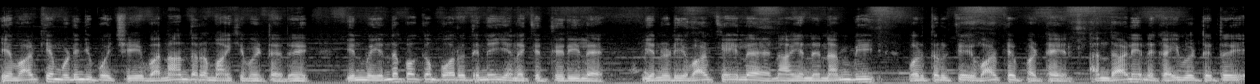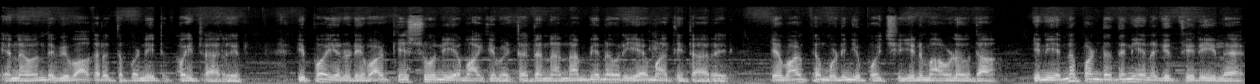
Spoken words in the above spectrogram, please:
என் வாழ்க்கை முடிஞ்சு போச்சு வனாந்தரமாகி விட்டது இனிமே எந்த பக்கம் போறதுன்னு எனக்கு தெரியல. என்னுடைய வாழ்க்கையில நான் என்னை நம்பி ஒருத்தருக்கு வாழ்க்கைப்பட்டேன் அந்த ஆள் என்னை கைவிட்டுட்டு என்னை வந்து விவாகரத்து பண்ணிட்டு போயிட்டாரு. இப்போ என்னுடைய வாழ்க்கை சூனியமாகி விட்டது நான் நம்பினவர் ஏமாத்திட்டாரு. என் வாழ்க்கை முடிஞ்சு போச்சு. இனிமே அவ்வளவுதான். இனி என்ன பண்றதுன்னு எனக்கு தெரியல.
